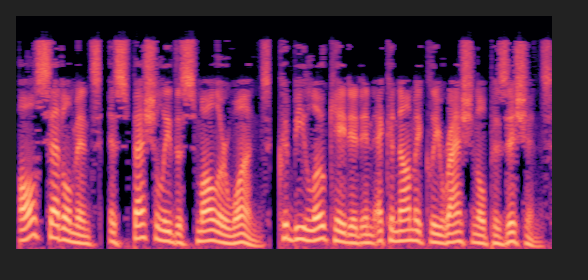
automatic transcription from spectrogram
All settlements, especially the smaller ones, could be located in economically rational positions.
